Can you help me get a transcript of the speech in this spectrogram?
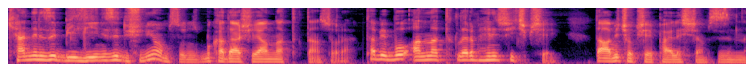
Kendinizi bildiğinizi düşünüyor musunuz bu kadar şeyi anlattıktan sonra? Tabii bu anlattıklarım henüz hiçbir şey. Daha birçok şey paylaşacağım sizinle.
